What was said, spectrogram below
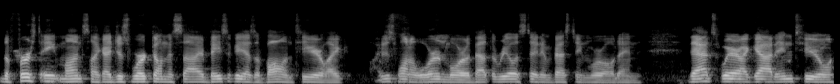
the first eight months, like I just worked on the side basically as a volunteer. Like I just want to learn more about the real estate investing world. And that's where I got into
